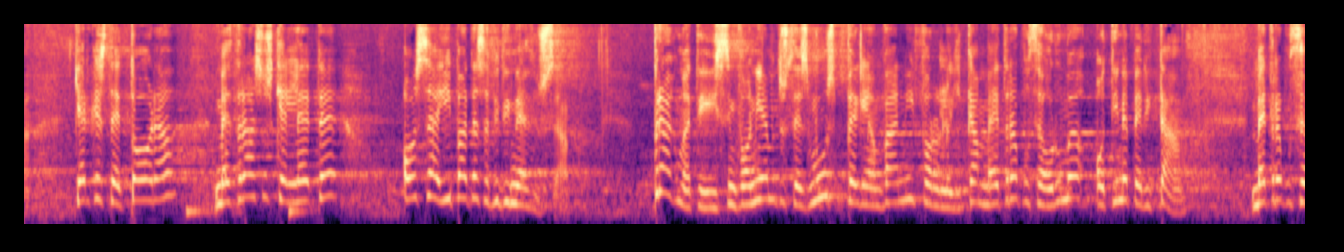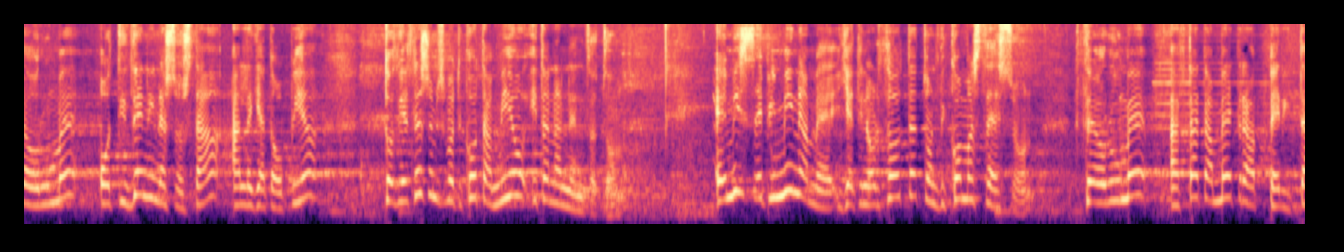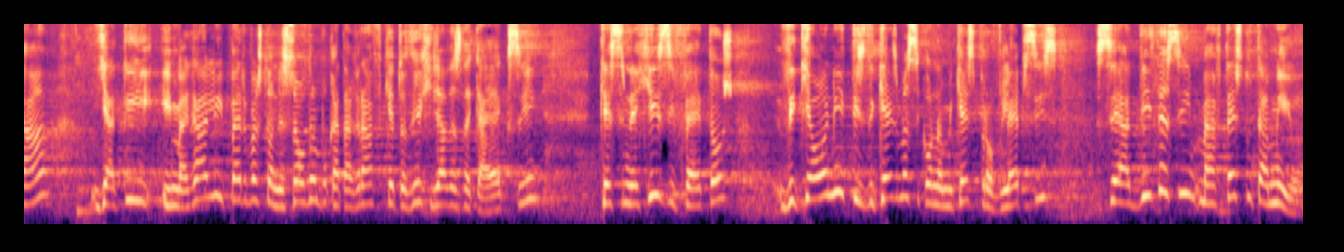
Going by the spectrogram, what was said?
2031 και έρχεστε τώρα με θράσος και λέτε όσα είπατε σε αυτή την αίθουσα. Πράγματι, η συμφωνία με τους θεσμούς περιλαμβάνει φορολογικά μέτρα που θεωρούμε ότι είναι περιτά. Μέτρα που θεωρούμε ότι δεν είναι σωστά, αλλά για τα οποία το Διεθνές Νομισματικό Ταμείο ήταν ανένδοτο. Εμείς επιμείναμε για την ορθότητα των δικών μας θέσεων. Θεωρούμε αυτά τα μέτρα περιτά γιατί η μεγάλη υπέρβαση των εσόδων που καταγράφηκε το 2016 και συνεχίζει φέτος δικαιώνει τις δικές μας οικονομικές προβλέψεις σε αντίθεση με αυτές του Ταμείου.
